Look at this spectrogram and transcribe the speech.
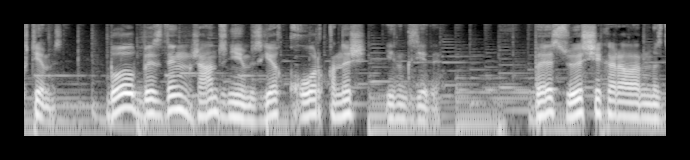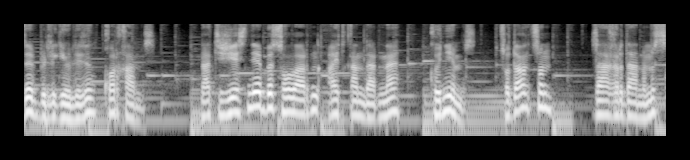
күтеміз. Бұл біздің жан дүниемізге қорқыныш енгізеді. Біз өз шекараларымызды білгеулерден қорқамыз. Нәтижесінде біз олардың айтқандарына көнеміз. Содан соң зағырданымыз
